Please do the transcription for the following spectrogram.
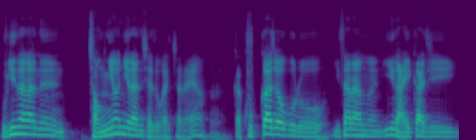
우리나라는 정년이라는 제도가 있잖아요. 음. 그러니까 국가적으로 이 사람은 이 나이까지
